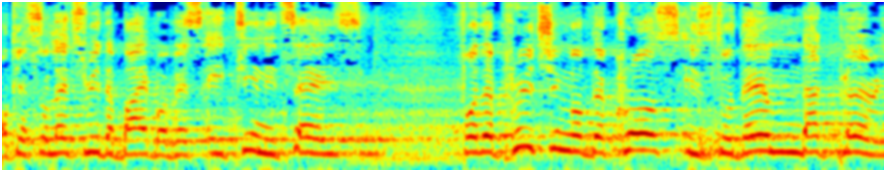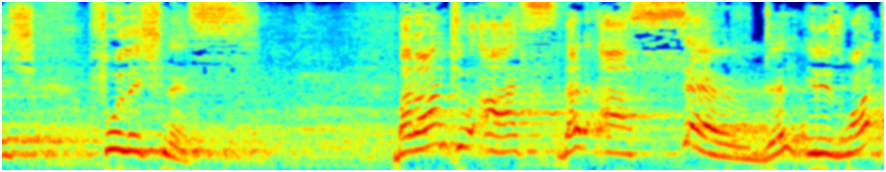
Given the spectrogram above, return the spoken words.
Okay, so let's read the Bible. Verse 18 it says, For the preaching of the cross is to them that perish foolishness. But unto us that are saved, it is what?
